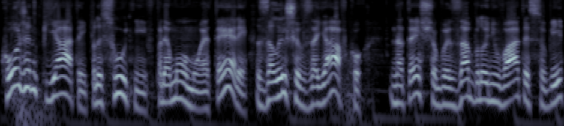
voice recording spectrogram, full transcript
кожен п'ятий присутній в прямому етері залишив заявку на те, щоб забронювати собі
